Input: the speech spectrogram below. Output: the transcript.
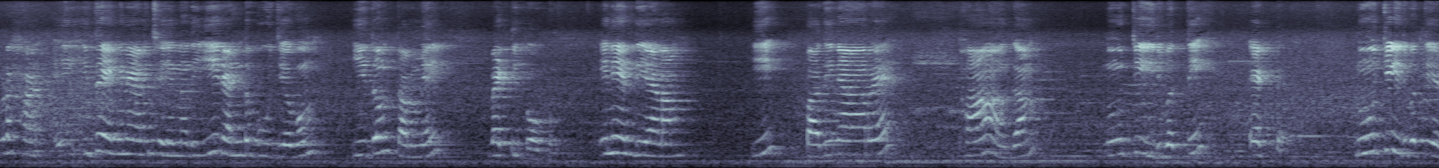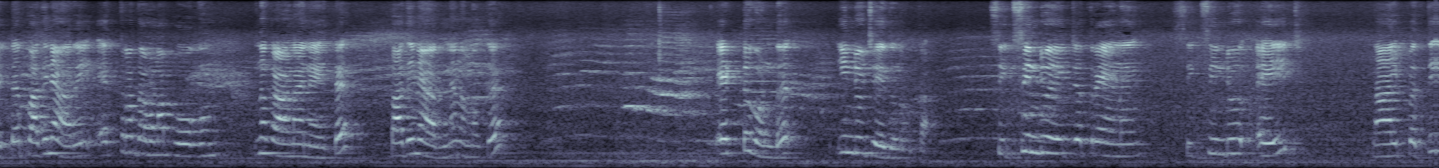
ഇവിടെ ഇത് എങ്ങനെയാണ് ചെയ്യുന്നത്? ഈ രണ്ട് പൂജ്യവും ഇതും തമ്മിൽ വെട്ടിപ്പോകും. ഇനി എന്ത് ചെയ്യണം? ഈ പതിനാറ് ഭാഗം നൂറ്റി ഇരുപത്തി എട്ട് നൂറ്റി ഇരുപത്തി എട്ട് പതിനാറിൽ എത്ര തവണ പോകും എന്ന് കാണാനായിട്ട് പതിനാറിന് നമുക്ക് എട്ട് കൊണ്ട് ഇന്റു ചെയ്ത് നോക്കാം. സിക്സ് ഇന്റു എയ്റ്റ് എത്രയാണ്? സിക്സ് ഇന്റു എയ്റ്റ് നാൽപ്പത്തി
